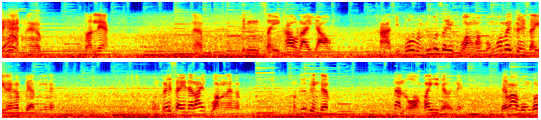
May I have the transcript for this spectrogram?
แรกๆนะครับ ตอนแรกนะครับ เป็นใส่ข้าวลายยาว ห้าสิบโลมันคือว่าใส่ขวางว่ะผมก็ไม่เคยใส่นะครับ แบบนี้นะ ผมเคยใส่แต่ไลายขวางนะครับ มันคือเป็นแบบนั่นออกไปแถวนี้แต่ว่าผมก็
